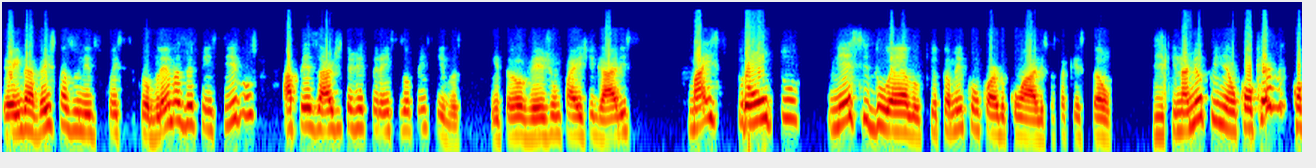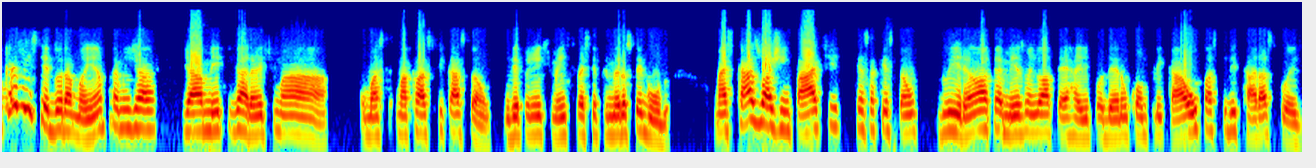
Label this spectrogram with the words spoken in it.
eu ainda vejo Estados Unidos com esses problemas defensivos, apesar de ter referências ofensivas. Então eu vejo um país de Gales mais pronto nesse duelo, que eu também concordo com o Alisson, essa questão de que, na minha opinião, qualquer, qualquer vencedor amanhã, para mim, já, já meio que garante uma, uma, uma classificação, independentemente se vai ser primeiro ou segundo. Mas caso haja empate, tem essa questão do Irã ou até mesmo a Inglaterra aí poderem complicar ou facilitar as coisas.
